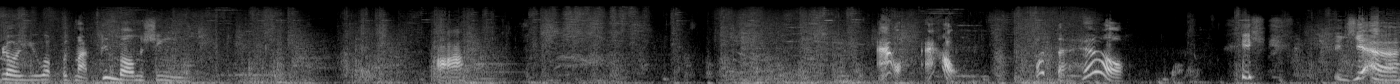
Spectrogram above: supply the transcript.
Blow you up with my pinball machine. Ah. Ow! Ow! What the hell? yeah!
